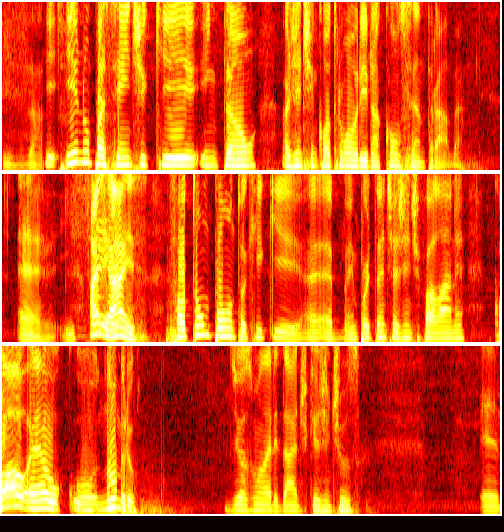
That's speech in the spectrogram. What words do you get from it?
Exato. E, e, no paciente que, então, a gente encontra uma urina concentrada? É, isso Aliás, aí... faltou um ponto aqui que é, é, importante a gente falar, né? Qual é o, o número de osmolaridade que a gente usa? É,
